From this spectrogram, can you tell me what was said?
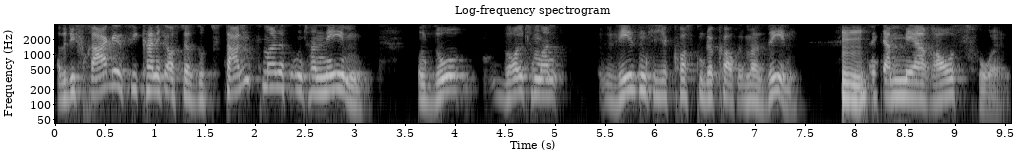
Also die Frage ist, wie kann ich aus der Substanz meines Unternehmens, und so sollte man wesentliche Kostenblöcke auch immer sehen, mhm. kann ich da mehr rausholen?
